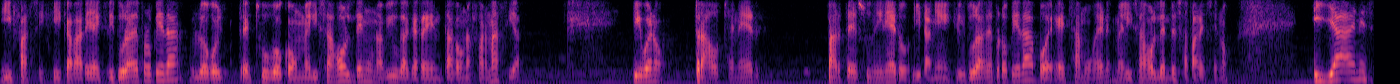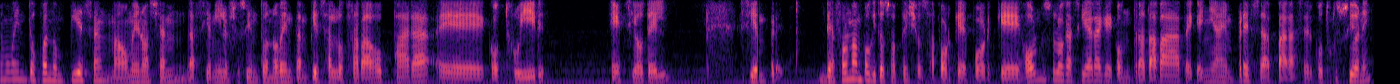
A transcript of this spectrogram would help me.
y falsifica varias escrituras de propiedad. Luego estuvo con Melissa Holden, una viuda que regentaba una farmacia. Y bueno, tras obtener parte de su dinero y también escrituras de propiedad, pues esta mujer, Melissa Holden, desaparece, ¿no? Y ya en ese momento es cuando empiezan, más o menos hacia, 1890, empiezan los trabajos para eh, construir este hotel, siempre de forma un poquito sospechosa. ¿Por qué? Porque Holmes lo que hacía era que contrataba a pequeñas empresas para hacer construcciones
